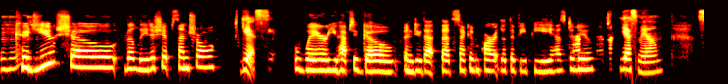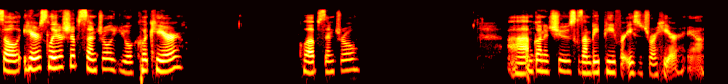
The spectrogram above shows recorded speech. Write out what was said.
Mhm. Could you show the Leadership Central Yes, where you have to go and do that, that second part that the VPE has to do? yes, ma'am. So here's Leadership Central. You'll click here. Club Central. I'm going to choose because I'm VP for Eastern Shore here. Yeah.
